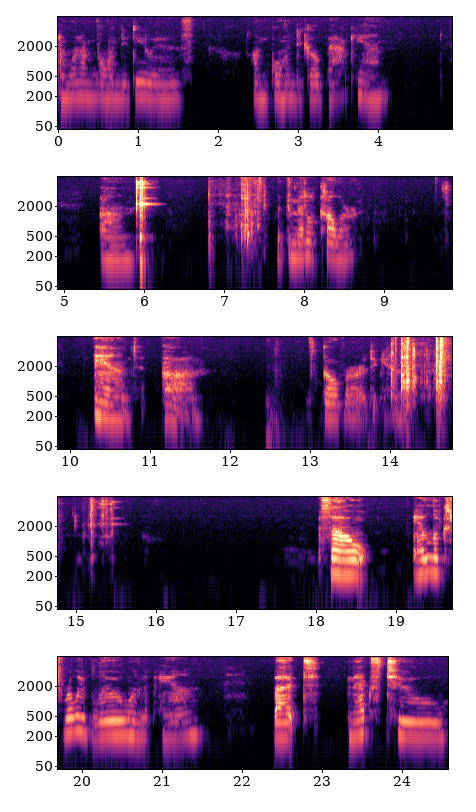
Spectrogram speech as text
And what I'm going to do is I'm going to go back in um, with the middle color and um, go over it again. So it looks really blue in the pan, but next to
